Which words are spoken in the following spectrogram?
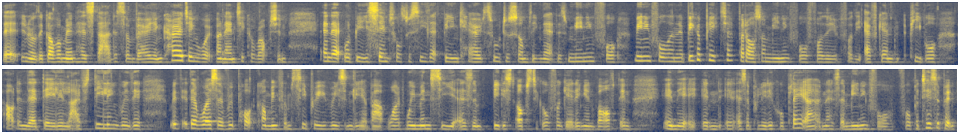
that you know the government has started some very encouraging work on anti-corruption and that would be essential to see that being carried through to something that is meaningful, meaningful in a bigger picture, but also meaningful for the for the Afghan people out in their daily lives, dealing with it. There was a report coming from SIPRI recently about what women see as the biggest obstacle for getting involved in in the in, in as a political player and as a meaningful for participant.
